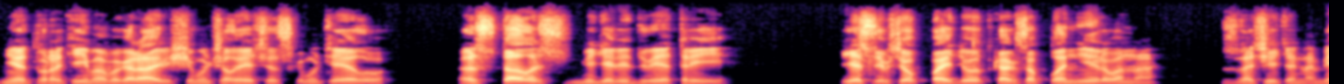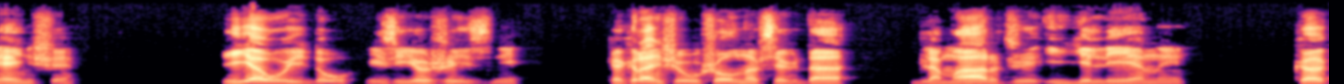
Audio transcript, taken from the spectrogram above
неотвратимо выгорающему человеческому телу осталось недели две-три. Если все пойдет как запланировано, значительно меньше. И я уйду из ее жизни, как раньше ушел навсегда для Марджи и Елены. Как...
